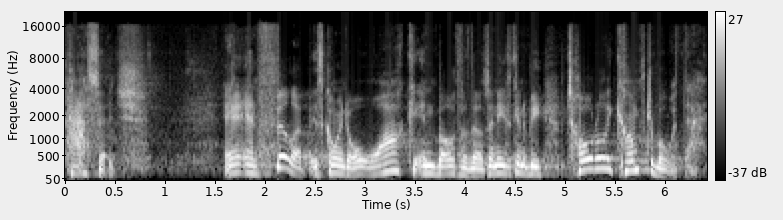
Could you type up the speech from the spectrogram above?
passage. And, and Philip is going to walk in both of those, and he's going to be totally comfortable with that.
